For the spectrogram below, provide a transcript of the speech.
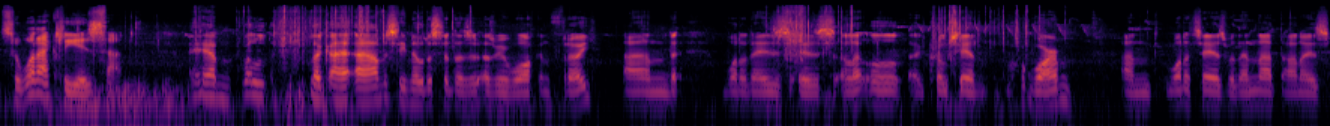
so what actually is that? Um, well, look, I, I obviously noticed it as, as we were walking through, and what it is is a little uh, crocheted worm, and what it says within that, Donagh, is,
